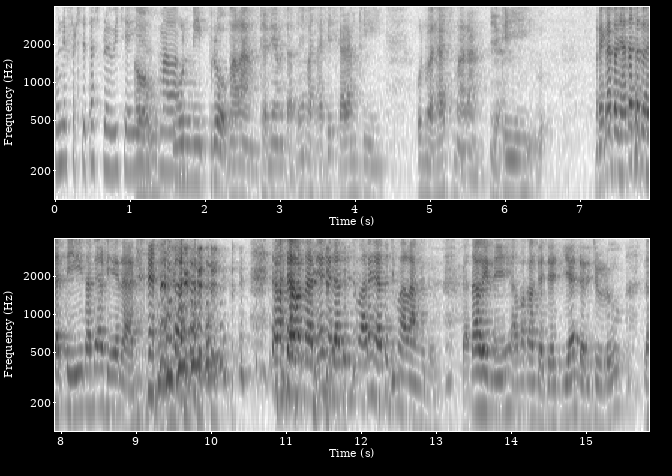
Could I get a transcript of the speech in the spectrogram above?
Universitas Brawijaya, oh, Malang. Unibro Malang dan yang satunya Mas Aji sekarang di Unwahas Semarang Iya. jadi mereka ternyata satu hati tapi LDRan sama-sama pertanian yang satu di Semarang yang satu di Malang gitu. Nggak tahu ini apakah udah janjian dari dulu?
